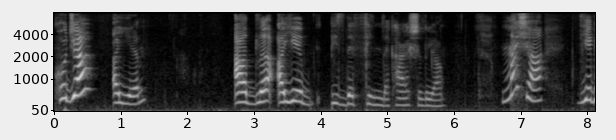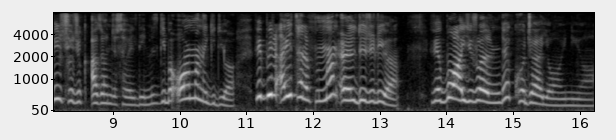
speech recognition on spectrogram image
Koca ayı adlı ayı bizde filmde karşılıyor. Maşa diye bir çocuk az önce söylediğimiz gibi ormana gidiyor ve bir ayı tarafından öldürülüyor. Ve bu ayı rolünde koca ayı oynuyor.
